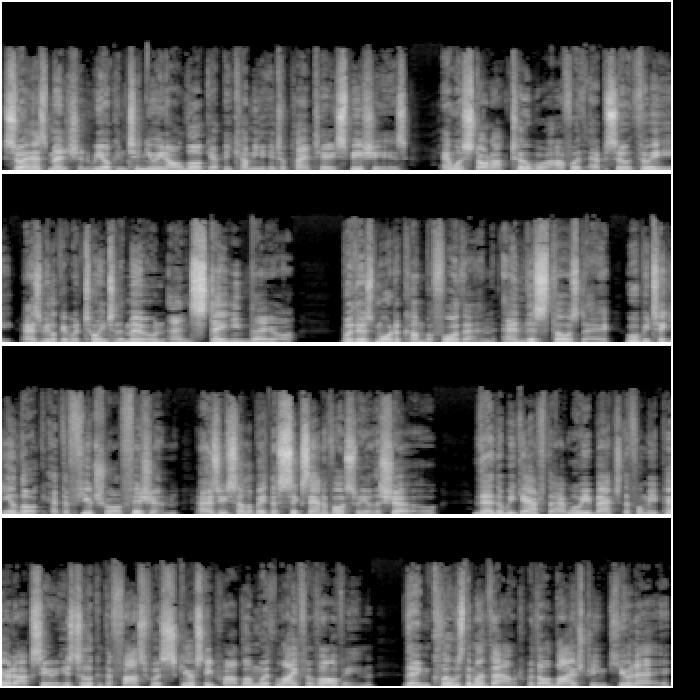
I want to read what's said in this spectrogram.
So, as mentioned, we are continuing our look at becoming an interplanetary species, and we'll start October off with episode 3 as we look at returning to the moon and staying there. But there's more to come before then, and this Thursday, we'll be taking a look at the future of fission as we celebrate the 6th anniversary of the show. Then the week after that, we'll be back to the Fermi Paradox series to look at the phosphorus scarcity problem with life evolving, then close the month out with our live stream Q&A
